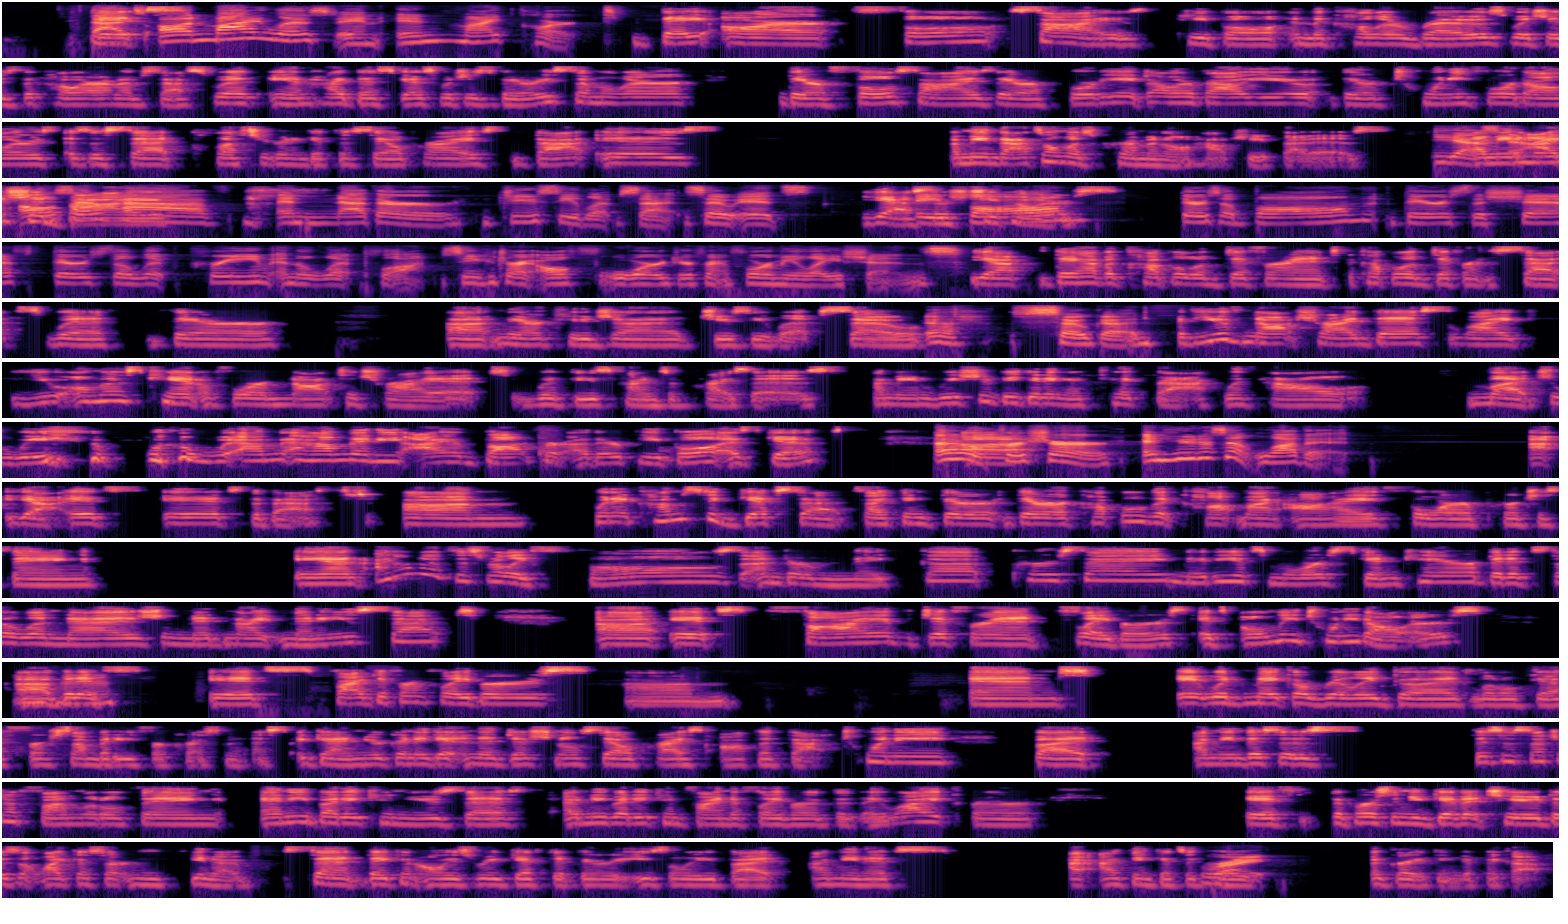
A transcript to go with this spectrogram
That's it's, on my list and in my cart. They are full size people in the color rose, which is the color I'm obsessed with, and hibiscus, which is very similar. They're full size. They're a $48 value. They're $24 as a set, plus you're going to get the sale price. That is I mean, that's almost criminal how cheap that is. Yes. I mean, I should also buy... have another juicy lip set. So it's yes, there's balm, two colors. There's a balm, there's the shift, there's the lip cream, and the lip plump. So you can try all four different formulations. Yeah, they have a couple of different, a couple of different sets with their uh, Maracuja Juicy Lips. So, Ugh, so good. If you have not tried this, like you almost can't afford not to try it with these kinds of prices. I mean, we should be getting a kickback with how much we, how many I have bought for other people as gifts. Oh, uh, for sure. And who doesn't love it? Uh, yeah, it's it's the best. Um, when it comes to gift sets, I think there there are a couple that caught my eye for purchasing and I don't know if this really falls under makeup per se. Maybe it's more skincare, but it's the Laneige Midnight Minis set. Uh, it's five different flavors. It's only twenty dollars, uh, mm-hmm. but it's it's five different flavors, um, and it would make a really good little gift for somebody for Christmas. Again, you're going to get an additional sale price off of that twenty, but I mean, this is this is such a fun little thing. Anybody can use this. Anybody can find a flavor that they like or if the person you give it to doesn't like a certain, you know, scent, they can always regift it very easily. But I mean, it's, I, I think it's a great, right. a great thing to pick up.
